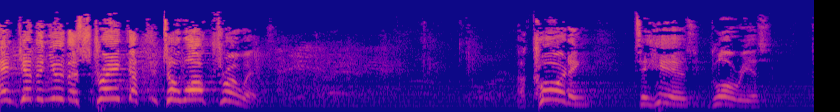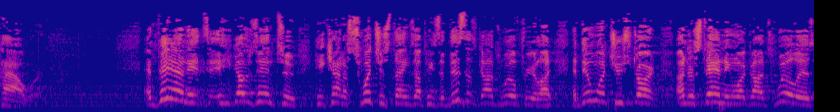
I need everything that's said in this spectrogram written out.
and given you the strength to walk through it. According to his glorious power. And then it, he goes into, he kind of switches things up. He said, This is God's will for your life. And then once you start understanding what God's will is,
